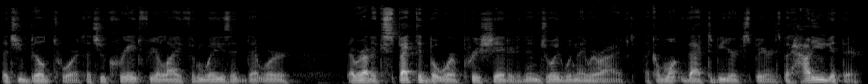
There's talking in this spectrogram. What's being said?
that you build towards, that you create for your life in ways that, that were that were not expected but were appreciated and enjoyed when they arrived. Like I want that to be your experience. But how do you get there?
